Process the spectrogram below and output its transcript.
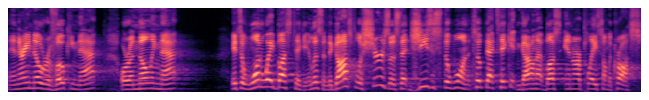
And there ain't no revoking that or annulling that. It's a one way bus ticket. And listen, the gospel assures us that Jesus is the one that took that ticket and got on that bus in our place on the cross.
